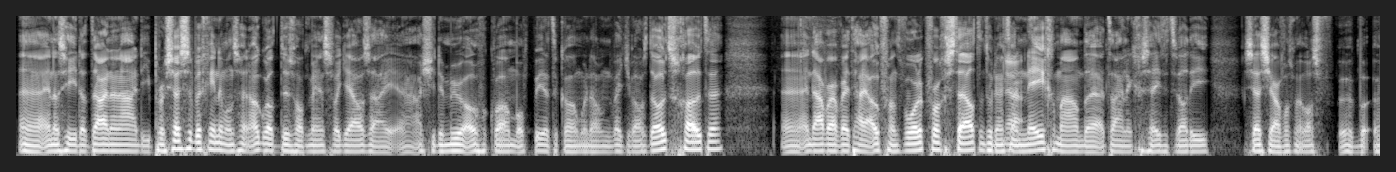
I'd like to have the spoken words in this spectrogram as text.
En dan zie je dat daar daarna die processen beginnen. Want er zijn ook wat, dus wat mensen, wat jij al zei, als je de muur overkwam of probeerde te komen, dan werd je wel eens doodgeschoten. En daar werd hij ook verantwoordelijk voor gesteld. En toen heeft hij negen maanden uiteindelijk gezeten, terwijl hij zes jaar volgens mij was eh,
